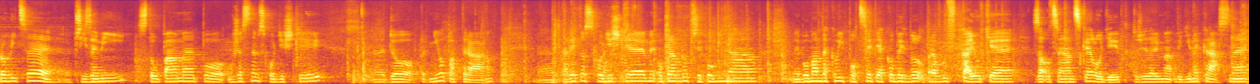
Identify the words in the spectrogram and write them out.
Prohlídce přízemí stoupáme po úžasném schodišti eh, do prvního patra. Eh, tady to schodiště mi opravdu připomíná, nebo mám takový pocit, jako bych byl opravdu v kajutě za oceánské lodi, protože tady vidíme krásné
